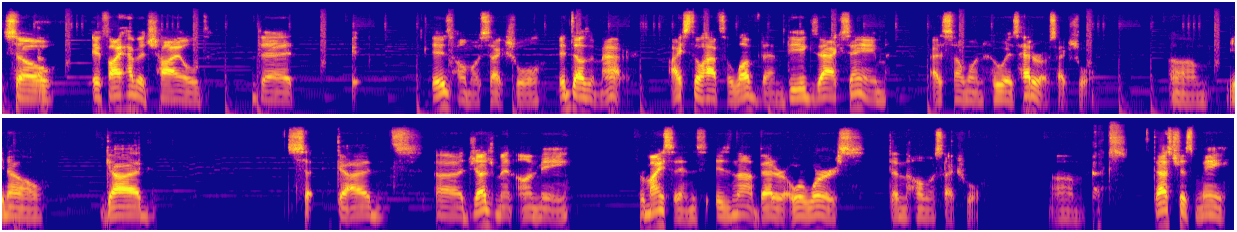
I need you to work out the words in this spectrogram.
so if I have a child that is homosexual, it doesn't matter. I still have to love them the exact same as someone who is heterosexual. Um, you know, God, God's uh, judgment on me for my sins is not better or worse than the homosexual. Um, X. that's just me.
